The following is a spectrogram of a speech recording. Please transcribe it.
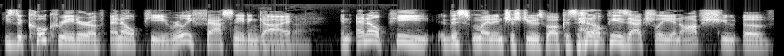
he's the co-creator of NLP. Really fascinating guy. Okay. And NLP, this might interest you as well, because NLP is actually an offshoot of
